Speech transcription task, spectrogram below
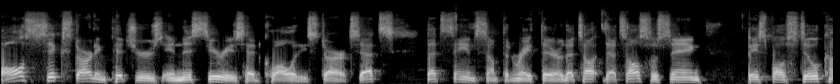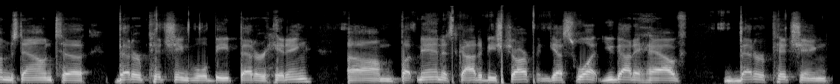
All six starting pitchers in this series had quality starts. That's that's saying something right there. That's that's also saying baseball still comes down to better pitching will beat better hitting. Um, but man, it's got to be sharp. And guess what? You got to have better pitching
